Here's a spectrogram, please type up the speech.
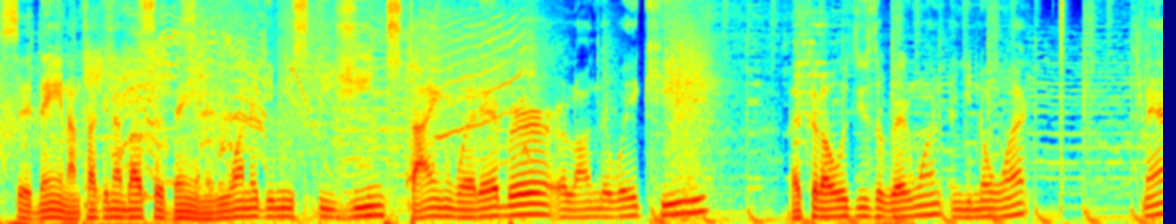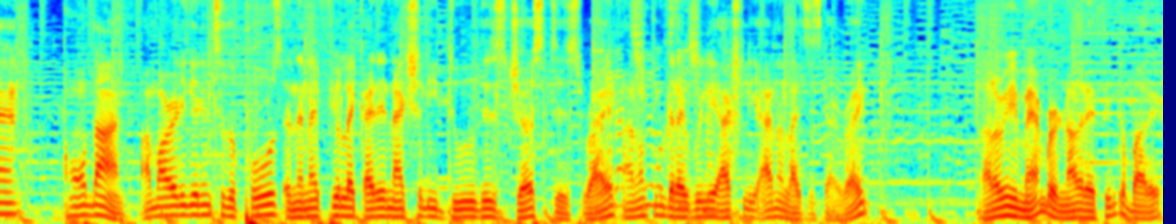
Zidane. I'm talking about Zidane. If you want to give me Stijn, Stein, whatever along the way, key, I could always use the red one. And you know what? Man, hold on. I'm already getting to the pulls, and then I feel like I didn't actually do this justice, right? I don't think that I really actually analyzed this guy, right? I don't remember now that I think about it.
